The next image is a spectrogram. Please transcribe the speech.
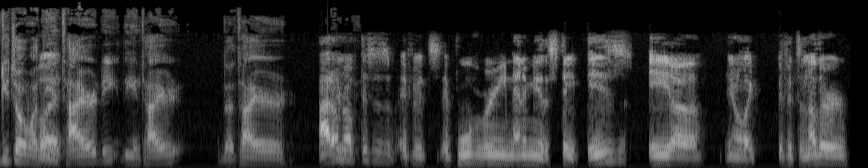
You talking about the entirety, the entire, the entire. I don't know if this is if it's if Wolverine Enemy of the State is a uh, you know like if it's another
